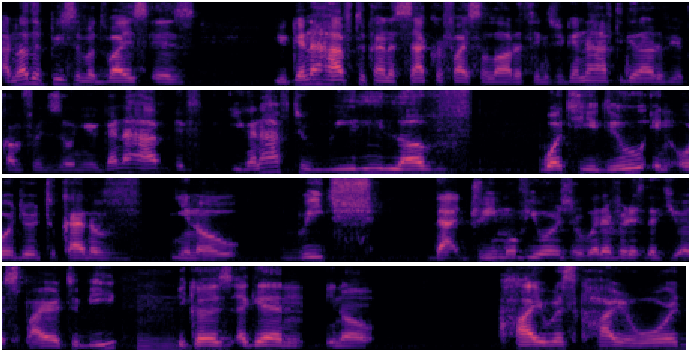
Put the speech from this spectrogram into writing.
another piece of advice is you're gonna have to kind of sacrifice a lot of things. You're gonna have to get out of your comfort zone. You're gonna have if you're gonna have to really love what you do in order to kind of, you know, reach that dream of yours or whatever it is that you aspire to be Mhm. because again you know high risk high reward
